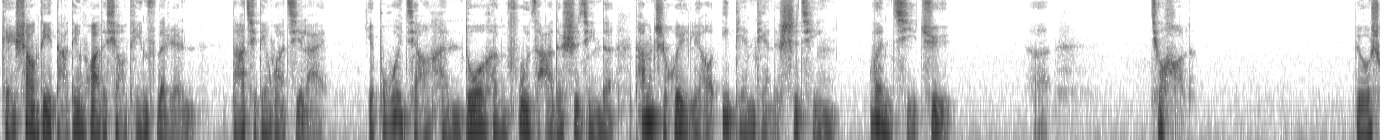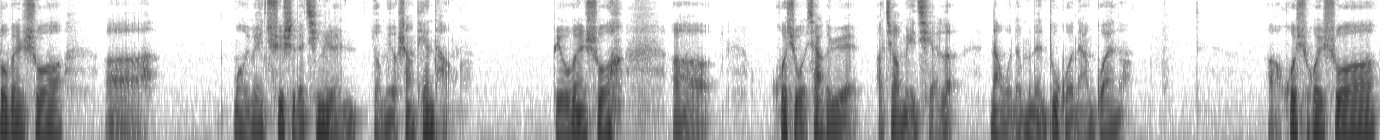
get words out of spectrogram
给上帝打电话的小亭子的人，拿起电话机来，也不会讲很多很复杂的事情的，他们只会聊一点点的事情，问几句。呃就好了。比如说问说，呃，某一位去世的亲人有没有上天堂了？比如问说，呃，或许我下个月啊就要没钱了，那我能不能渡过难关呢？啊，或许会说，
